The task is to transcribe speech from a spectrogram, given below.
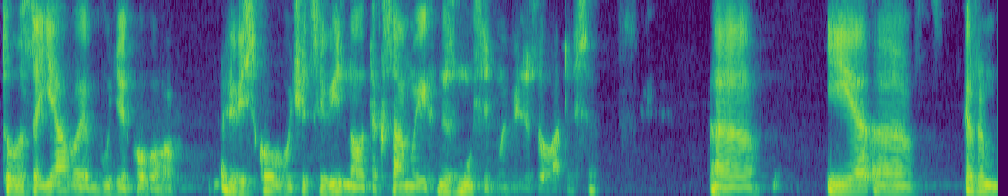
то заяви будь-якого військового чи цивільного так само їх не змусять мобілізуватися. Е, і, е, скажімо,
